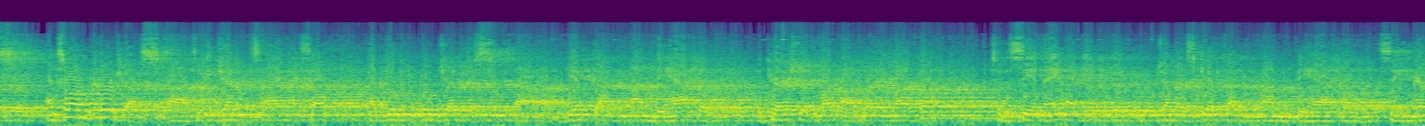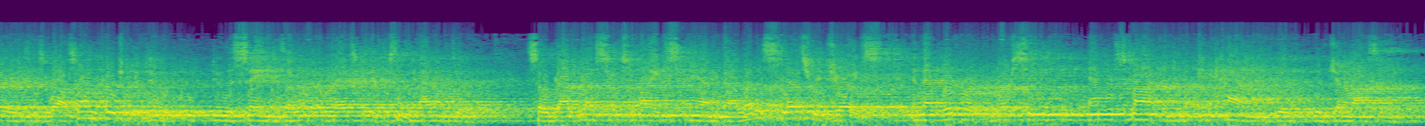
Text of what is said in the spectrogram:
And so I'll encourage us uh, to be generous. I myself have given a good, generous uh, gift on, on behalf of the parish of Mar- uh, Mary Martha to the CMA, and I gave a good, generous gift on, on behalf of St. Mary's as well. So I encourage you to do, do the same, because I won't ever ask you to do something I don't do. So God bless you tonight, and uh, let us let us rejoice in that river of mercy and respond in, in kind with, with generosity.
